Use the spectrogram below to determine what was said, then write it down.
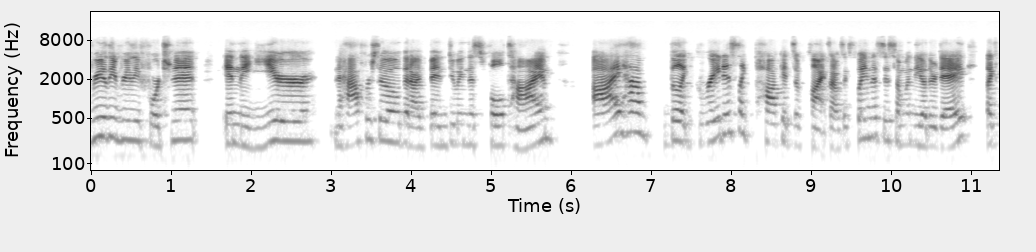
really really fortunate in the year and a half or so that i've been doing this full time I have the like greatest like pockets of clients. I was explaining this to someone the other day. Like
